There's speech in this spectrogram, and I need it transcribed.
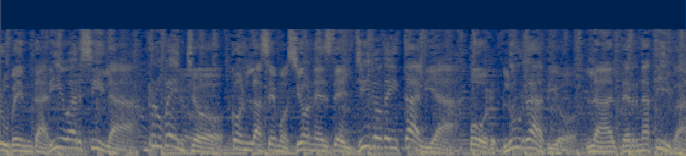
Rubén Darío Arcila, Rubencho, con las emociones del Giro de Italia, por Blue Radio, la alternativa.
